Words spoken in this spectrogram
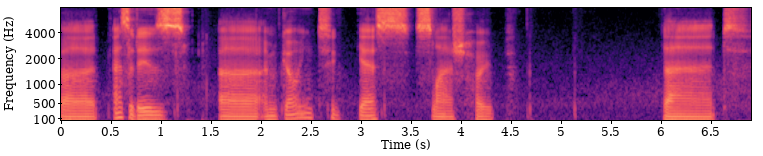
But as it is, uh, I'm going to guess slash hope that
